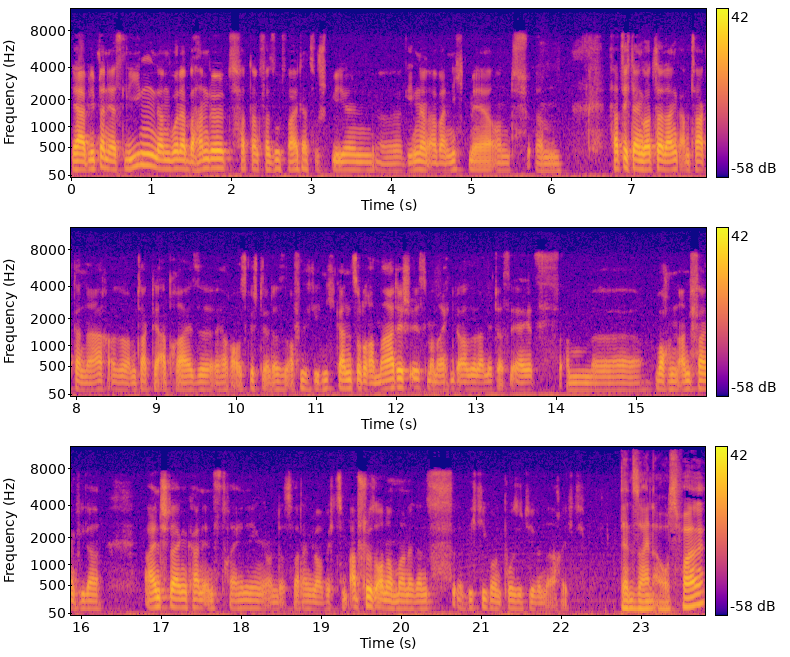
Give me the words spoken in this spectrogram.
ja, er blieb dann erst liegen, dann wurde er behandelt, hat dann versucht weiterzuspielen, äh, ging dann aber nicht mehr und ähm, es hat sich dann Gott sei Dank am Tag danach, also am Tag der Abreise, herausgestellt, dass es offensichtlich nicht ganz so dramatisch ist. Man rechnet also damit, dass er jetzt am äh, Wochenanfang wieder einsteigen kann ins Training. Und das war dann, glaube ich, zum Abschluss auch nochmal eine ganz wichtige und positive Nachricht. Denn sein Ausfall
